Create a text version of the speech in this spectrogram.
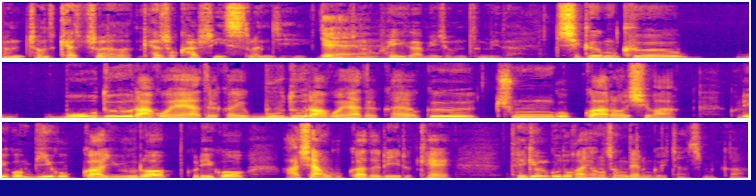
전, 전 계속, 계속할 수 있을런지 예. 저는 회의감이 좀 듭니다. 지금 그 모드라고 해야 될까요? 무드라고 해야 될까요? 그 중국과 러시아 그리고 미국과 유럽 그리고 아시안 국가들이 이렇게 대결 구도가 형성되는 거 있지 않습니까?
